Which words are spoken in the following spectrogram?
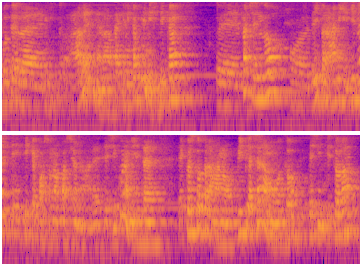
poter migliorare nella tecnica pianistica eh, facendo eh, dei brani divertenti che possono appassionare e sicuramente eh, questo brano vi piacerà molto e si intitola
